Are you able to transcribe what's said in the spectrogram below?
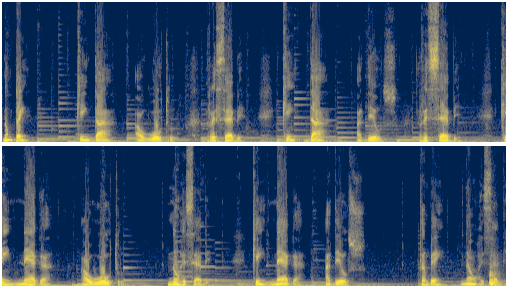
não tem. Quem dá ao outro, recebe. Quem dá a Deus, recebe. Quem nega ao outro, não recebe. Quem nega a Deus, também não recebe.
